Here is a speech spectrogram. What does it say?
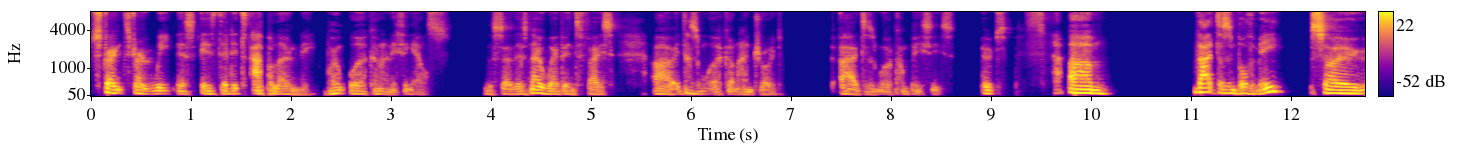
strength stroke weakness is that it's Apple only, won't work on anything else. So there's no web interface. Uh, it doesn't work on Android. Uh, it doesn't work on PCs. Oops. Um, that doesn't bother me. So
